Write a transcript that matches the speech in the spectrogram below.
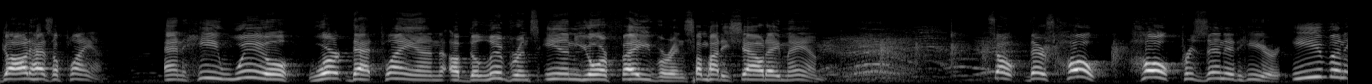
God has a plan. And He will work that plan of deliverance in your favor. And somebody shout, Amen. amen. So there's hope, hope presented here. Even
